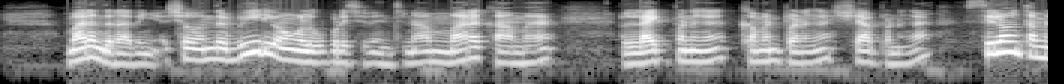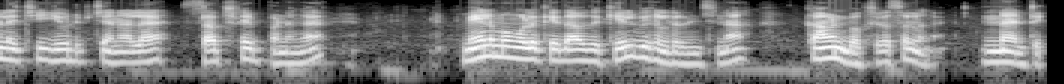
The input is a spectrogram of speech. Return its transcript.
மறந்துடாதீங்க. ஸோ இந்த வீடியோ உங்களுக்கு பிடிச்சிருந்துச்சுன்னா மறக்காமல் லைக் பண்ணுங்கள் கமெண்ட் பண்ணுங்கள் ஷேர் பண்ணுங்கள் சிலோன் தமிழச்சி யூடியூப் சேனலை சப்ஸ்கிரைப் பண்ணுங்கள் மேலும் உங்களுக்கு ஏதாவது கேள்விகள் இருந்துச்சுன்னா காமெண்ட் பாக்ஸில் சொல்லுங்கள் நன்றி.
